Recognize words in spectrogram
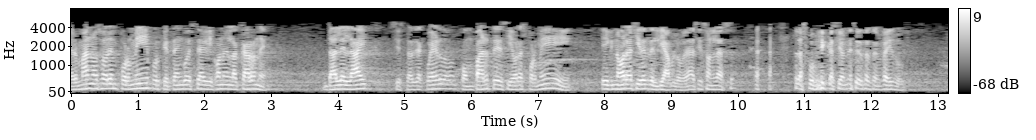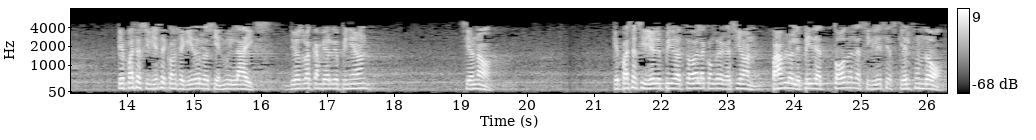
hermanos oren por mí porque tengo este aguijón en la carne, dale like si estás de acuerdo, comparte si oras por mí, y ignora si eres del diablo, así son las, las publicaciones esas en Facebook. ¿Qué pasa si hubiese conseguido los 100.000 likes? ¿Dios va a cambiar de opinión? ¿Sí o no? ¿Qué pasa si yo le pido a toda la congregación, Pablo le pide a todas las iglesias que él fundó,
